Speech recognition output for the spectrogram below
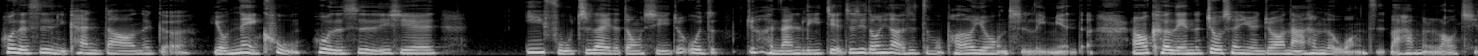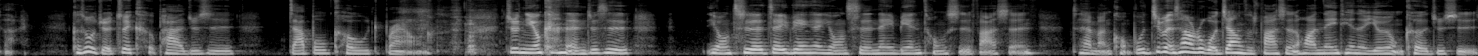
或者是你看到那个有内裤，或者是一些 衣服之类的东西，就我就就很难理解这些东西到底是怎么跑到游泳池里面的。然后可怜的救生员就要拿他们的网子把他们捞起来。可是我觉得最可怕的就是 double cold brown，就你有可能就是泳池的这一边跟泳池的那一边同时发生，这还蛮恐怖。基本上如果这样子发生的话，那一天的游泳课就是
